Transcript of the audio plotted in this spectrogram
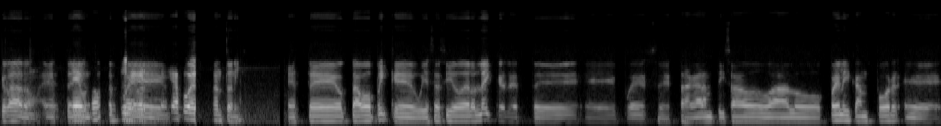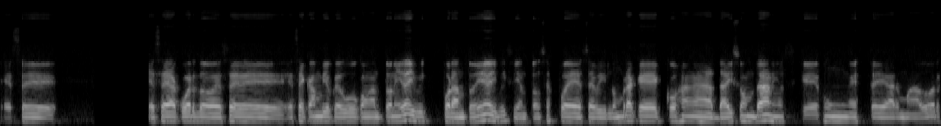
Claro, este, entonces pues... Anthony. este octavo pick que hubiese sido de los Lakers, este, eh, pues está garantizado a los Pelicans por eh, ese ese acuerdo, ese, ese cambio que hubo con Anthony Davis, por Anthony Davis, y entonces pues se vislumbra que cojan a Dyson Daniels, que es un este armador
